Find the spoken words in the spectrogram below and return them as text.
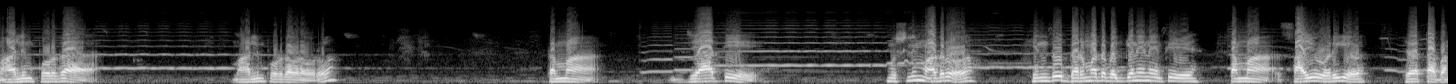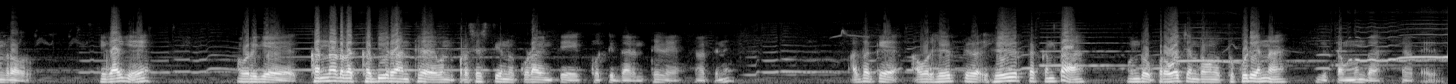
ಮಹಾಲಿಂಪುರದ ಮಹಾಲಿಂಪುರದವರವರು ತಮ್ಮ ಜಾತಿ ಮುಸ್ಲಿಂ ಆದರೂ ಹಿಂದೂ ಧರ್ಮದ ಬಗ್ಗೆನೇ ತಮ್ಮ ಸಾಯುವವರಿಗೆ ಹೇಳ್ತಾ ಬಂದ್ರು ಅವರು ಹೀಗಾಗಿ ಅವರಿಗೆ ಕನ್ನಡದ ಕಬೀರ ಅಂತೇಳಿ ಒಂದು ಪ್ರಶಸ್ತಿಯನ್ನು ಕೂಡ ಇಂತೆ ಕೊಟ್ಟಿದ್ದಾರೆ ಅಂತೇಳಿ ಹೇಳ್ತೇನೆ. ಅದಕ್ಕೆ ಅವರು ಹೇಳ್ತಿ, ಹೇಳಿರ್ತಕ್ಕಂಥ ಒಂದು ಪ್ರವಚನದ ಒಂದು ತುಕುಡಿಯನ್ನು ಇಲ್ಲಿ ತಮ್ಮ ಮುಂದೆ ಹೇಳ್ತಾ ಇದ್ದೀನಿ.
